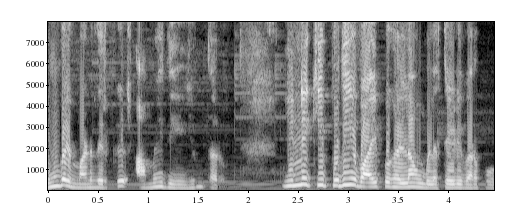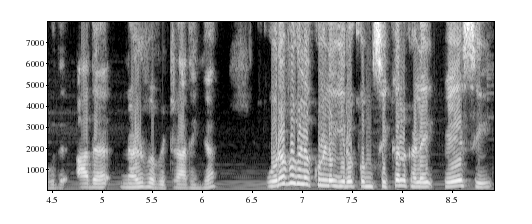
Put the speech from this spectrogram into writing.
உங்கள் மனதிற்கு அமைதியையும் தரும். இன்னைக்கு புதிய வாய்ப்புகள்லாம் உங்களை தேடி வரப்போகுது. அதை நழுவ விட்டுறாதீங்க. உறவுகளுக்குள்ள இருக்கும் சிக்கல்களை பேசி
